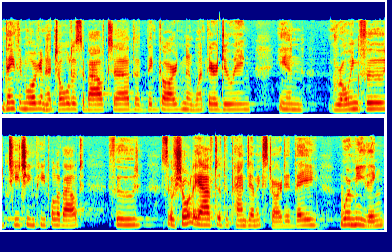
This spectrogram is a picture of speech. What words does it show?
Nathan Morgan had told us about uh, the Big Garden and what they're doing in growing food, teaching people about food. So, shortly after the pandemic started, they were meeting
